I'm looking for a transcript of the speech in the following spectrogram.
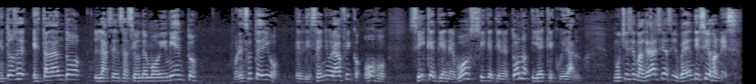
Entonces está dando la sensación de movimiento. Por eso te digo, el diseño gráfico, ojo, sí que tiene voz, sí que tiene tono y hay que cuidarlo. Muchísimas gracias y bendiciones.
